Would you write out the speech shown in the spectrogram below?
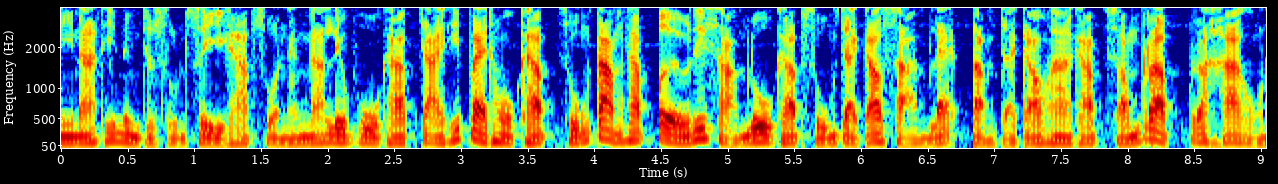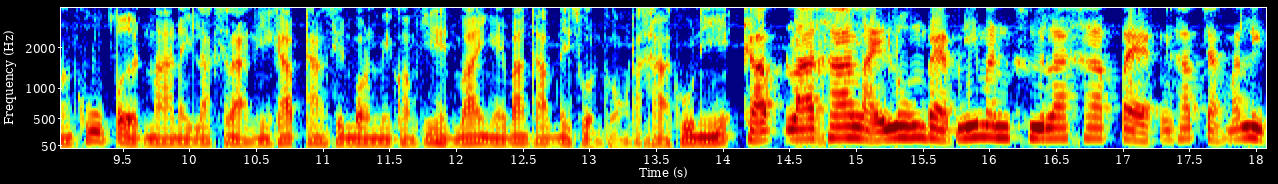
นี้นะที่ 1.04 ครับ ส่วนทางด้านลิเวอร์พูลครับ จ่ายที่ 86 ครับ สูงต่ำครับ เปิดมาที่ 3 ลูกครับ สูงจ่าย 93 และต่ำจ่าย 95 ครับสำหรับราคาของทั้งคู่เปิดมาในลักษณะนี้ครับ ทางเซียนบอลมีความคิดเห็นว่ายังไงบ้างครับ ในส่วนของราคาคู่นี้ ครับ ราคาไหลลงแบบนี้มันคือราคาแปลกนะครับจากมาดริด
